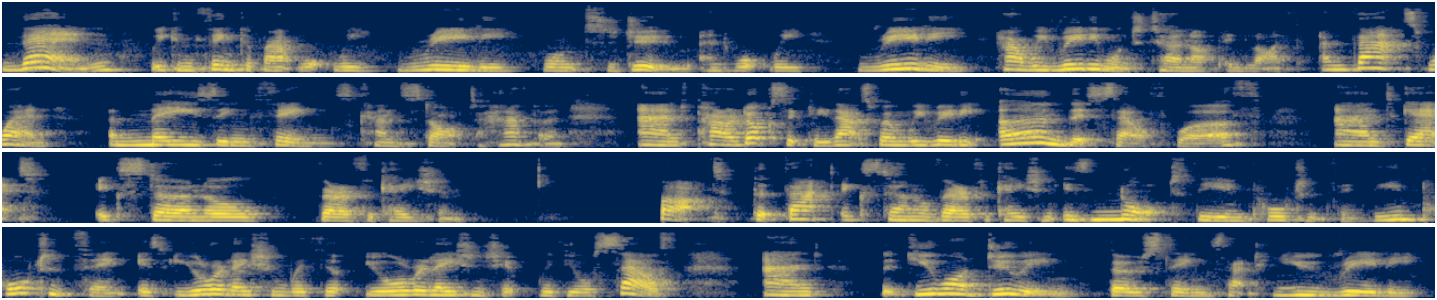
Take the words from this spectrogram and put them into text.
then we can think about what we really want to do and what we really, how we really want to turn up in life. And that's when amazing things can start to happen. And paradoxically, that's when we really earn this self worth and get external verification. But that that external verification is not the important thing. The important thing is your relation with your relationship with yourself and that you are doing those things that you really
